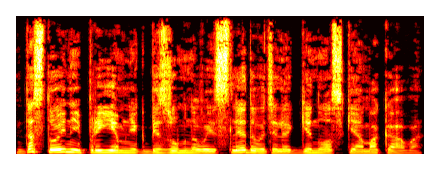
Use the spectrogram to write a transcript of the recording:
Достойный преемник безумного исследователя Геноски Амакава.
